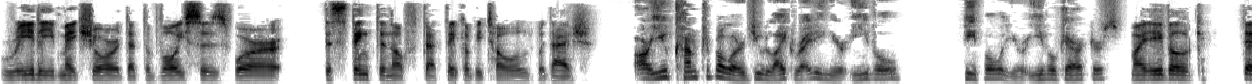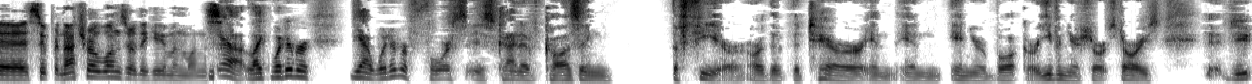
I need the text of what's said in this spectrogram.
really make sure that the voices were distinct enough that they could be told without. Are you comfortable or do you like writing your evil people, your evil characters? My evil, the supernatural ones or the human ones? Yeah, like whatever, yeah, whatever force is kind of causing the fear or the, the terror in, in, in your book or even your short stories. Do you,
